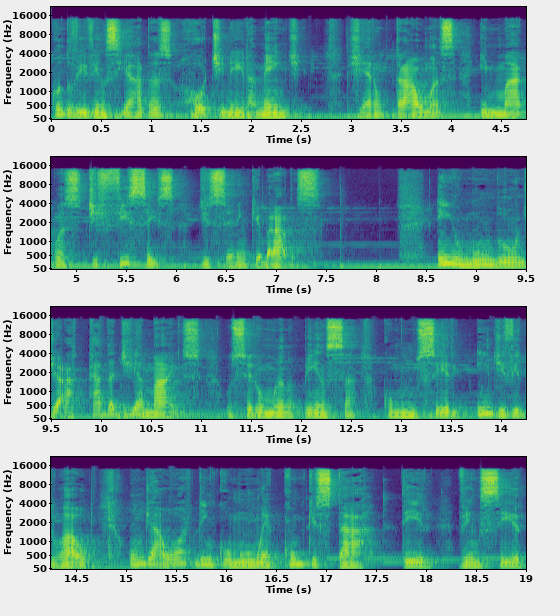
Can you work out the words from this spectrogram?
quando vivenciadas rotineiramente, geram traumas e mágoas difíceis de serem quebradas. Em um mundo onde a cada dia mais o ser humano pensa como um ser individual, onde a ordem comum é conquistar, ter, vencer,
